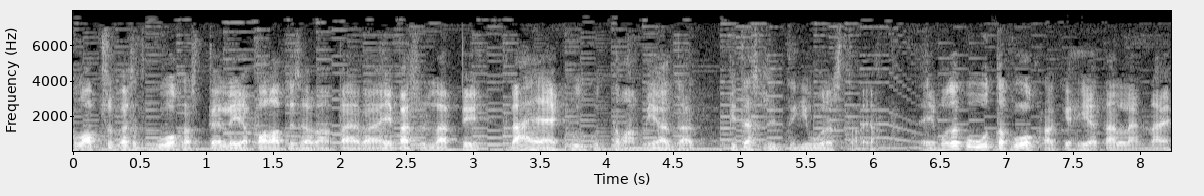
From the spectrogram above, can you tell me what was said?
lapsukaiset vuokras peliä ja palatti seuraavan päivään, ei päässyt läpi, vähän jäi kuikuttamaan mieltä, että pitäisikö sittenkin uudestaan ja ei muuta kuin uutta vuokraa kehiä tälleen näin.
